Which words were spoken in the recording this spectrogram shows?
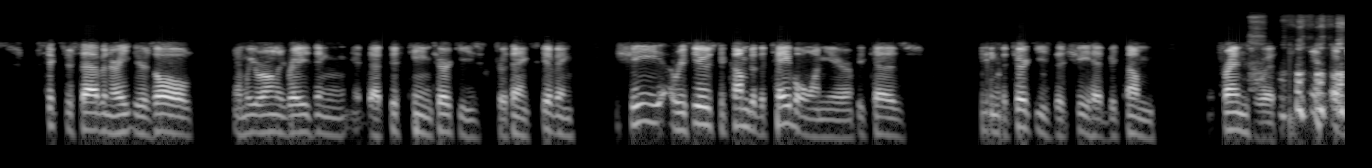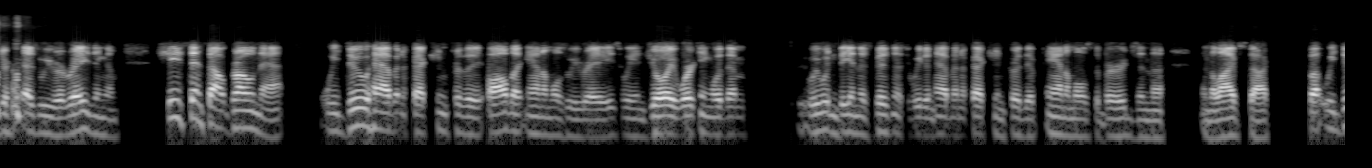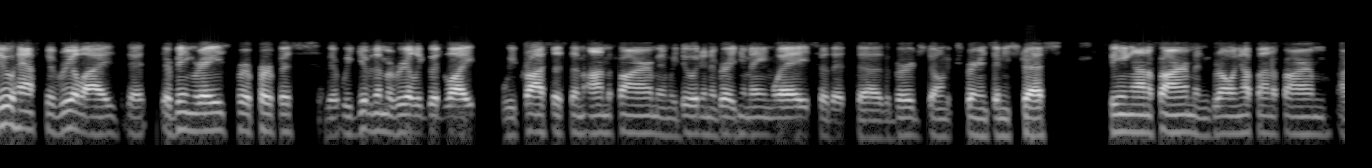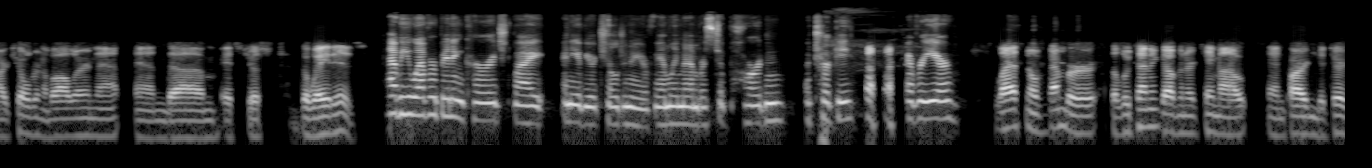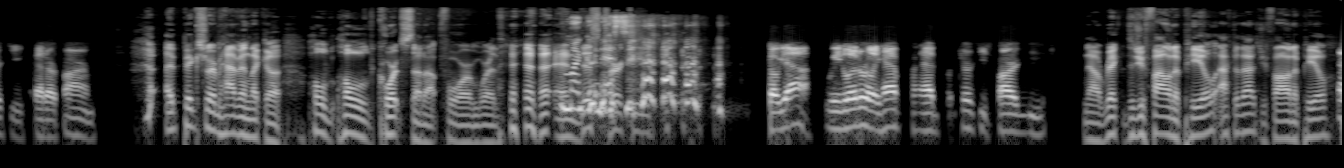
six or seven or eight years old, and we were only raising that 15 turkeys for Thanksgiving, she refused to come to the table one year because eating the turkeys that she had become friends with as we were raising them. She's since outgrown that. We do have an affection for the all the animals we raise. We enjoy working with them. We wouldn't be in this business if we didn't have an affection for the animals, the birds, and the and the livestock but we do have to realize that they're being raised for a purpose, that we give them a really good life. We process them on the farm and we do it in a very humane way so that uh, the birds don't experience any stress. Being on a farm and growing up on a farm, our children have all learned that, and um, it's just the way it is. Have you ever been encouraged by any of your children or your family members to pardon a turkey every year? Last November, the lieutenant governor came out and pardoned a turkey at our farm. I picture him having like a whole whole court set up for him where oh and My this goodness. turkey. So yeah, we literally have had turkeys pardoned. now, Rick, did you file an appeal after that? Did you file an appeal?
